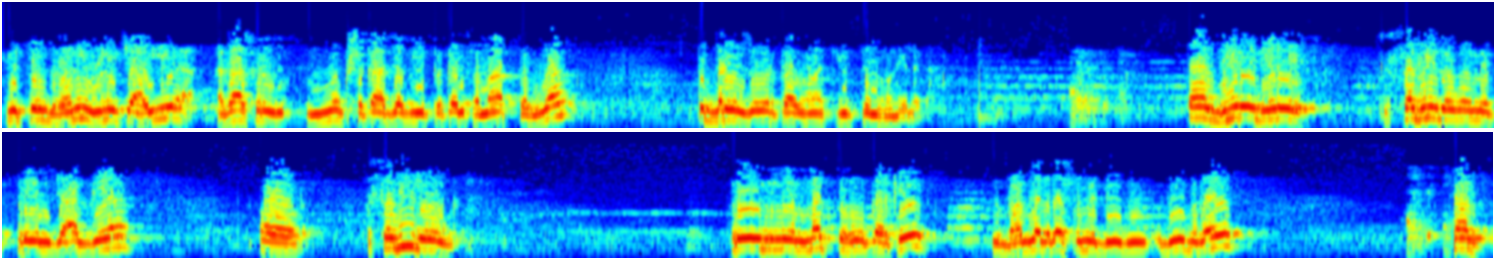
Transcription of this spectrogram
कीर्तन ध्वनि होनी चाहिए। अगासुर मोक्ष का जब ये प्रकरण समाप्त हुआ तो बड़े ज़ोर का वहाँ कीर्तन होने लगा। और धीरे धीरे सभी लोगों में प्रेम जाग गया और सभी लोग प्रेम में मत हो करके भगवत रस में डूब डूब गए, तब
